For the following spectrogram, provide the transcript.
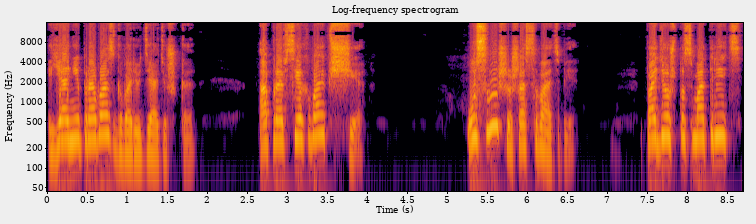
Я не про вас говорю, дядюшка, а про всех вообще. Услышишь о свадьбе, пойдешь посмотреть,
